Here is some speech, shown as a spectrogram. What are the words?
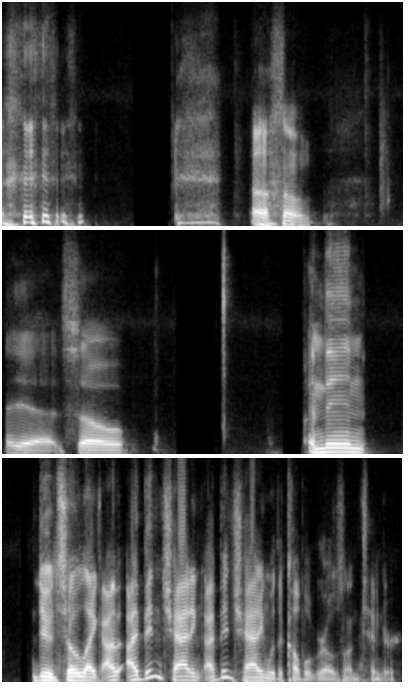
um, yeah. So, and then, dude. So like, I I've been chatting. I've been chatting with a couple girls on Tinder,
